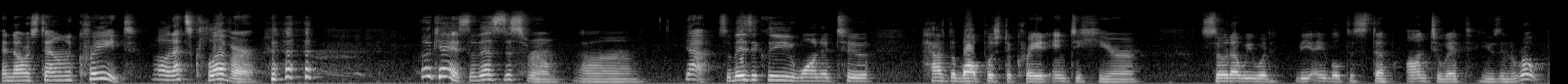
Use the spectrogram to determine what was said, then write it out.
And now we're standing on a crate. Oh, that's clever. okay, so that's this room. Um, yeah, so basically, we wanted to have the ball push the crate into here so that we would be able to step onto it using the rope.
